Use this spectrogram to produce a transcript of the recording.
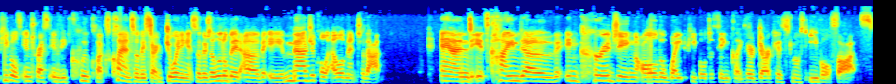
people's interest in the Ku Klux Klan. So they start joining it. So there's a little bit of a magical element to that and it's kind of encouraging all the white people to think like their darkest most evil thoughts.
